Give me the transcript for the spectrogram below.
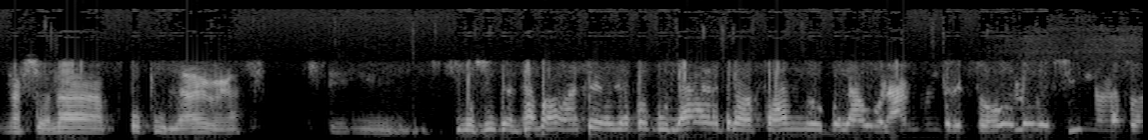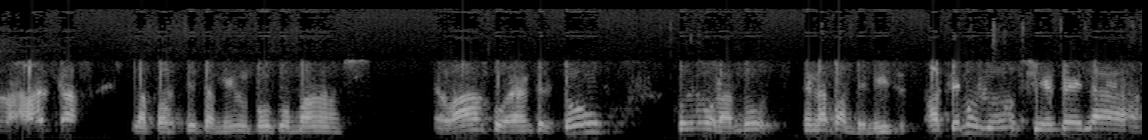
una zona popular, ¿verdad? Eh, nos intentamos a base popular, trabajando, colaborando entre todos los vecinos, la zona alta, la parte también un poco más abajo, entre todos colaborando en la pandemia. Hacemos luego siempre la,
